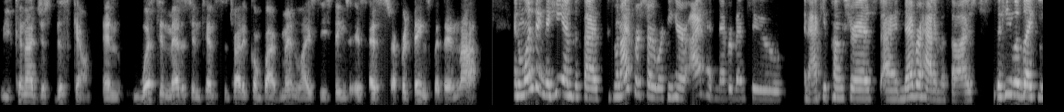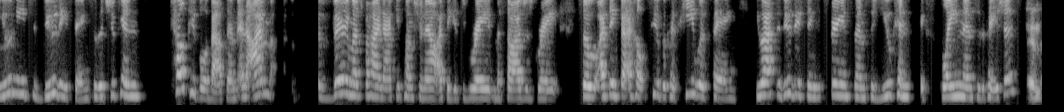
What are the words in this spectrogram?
you cannot just discount. And western medicine tends to try to compartmentalize these things as, as separate things but they're not. And one thing that he emphasized because when i first started working here i had never been to an acupuncturist. I had never had a massage. So he was like you need to do these things so that you can tell people about them. And I'm very much behind acupuncture now. I think it's great. Massage is great. So I think that helped too because he was saying you have to do these things, experience them so you can explain them to the patients and,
